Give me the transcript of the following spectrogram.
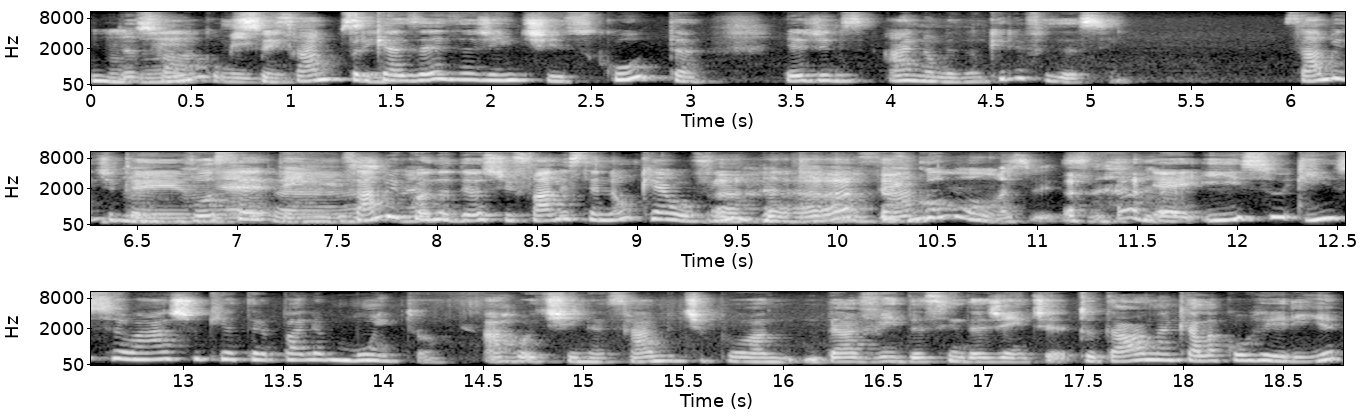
Deus Uhum, falar comigo sim, sabe porque sim. às vezes a gente escuta e a gente diz ai não mas não queria fazer assim sabe tipo Tem, você é, tem sabe né? quando Deus te fala e você não quer ouvir Aham. Bem comum às vezes. é, isso, isso eu acho que atrapalha muito a rotina, sabe? Tipo, a, da vida, assim, da gente. Tu tá naquela correria,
